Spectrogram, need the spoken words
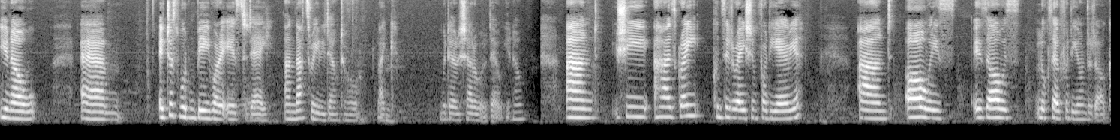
you know, um, it just wouldn't be where it is today, and that's really down to her. Like, without a shadow of a doubt, you know. And she has great consideration for the area and always is always looks out for the underdog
